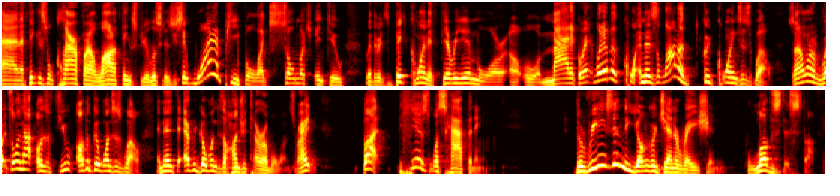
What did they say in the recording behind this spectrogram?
And I think this will clarify a lot of things for your listeners. You say, why are people like so much into whether it's Bitcoin, Ethereum, or uh, or Matic, or whatever? Coin? And there's a lot of good coins as well. So I don't want to. It's only not. There's a few other good ones as well. And then for every good one, there's a hundred terrible ones, right? But here's what's happening. The reason the younger generation loves this stuff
